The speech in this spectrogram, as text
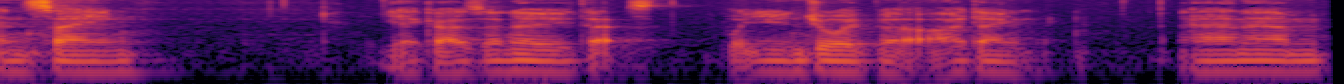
and saying, "Yeah, guys, I know that's what you enjoy, but I don't." And um,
